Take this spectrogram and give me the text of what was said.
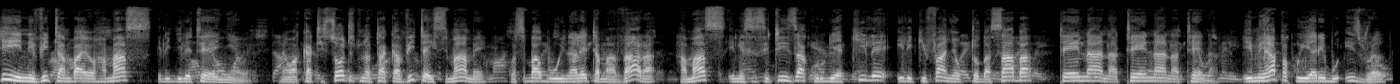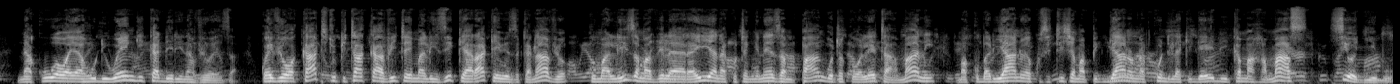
Hii ni vita ambayo Hamas ilijiletea yenyewe, na wakati sote tunataka vita isimame kwa sababu inaleta madhara, Hamas imesisitiza kurudia kile ilikifanya Oktoba 7 tena na tena na tena. Imeapa kuiharibu Israel na kuua Wayahudi wengi kadiri inavyoweza. Kwa hivyo wakati tukitaka vita imalizike haraka iwezekanavyo, kumaliza madhila ya raia na kutengeneza mpango utakaoleta amani, makubaliano ya kusitisha mapigano na kundi la kigaidi kama Hamas siyo jibu.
